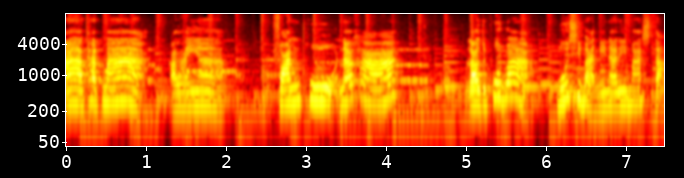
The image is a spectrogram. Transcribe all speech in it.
อ่าถัดมาอะไรอะฟันผุนะคะ เราจะพูดว่ามูชิบะนินาริมาสตะ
